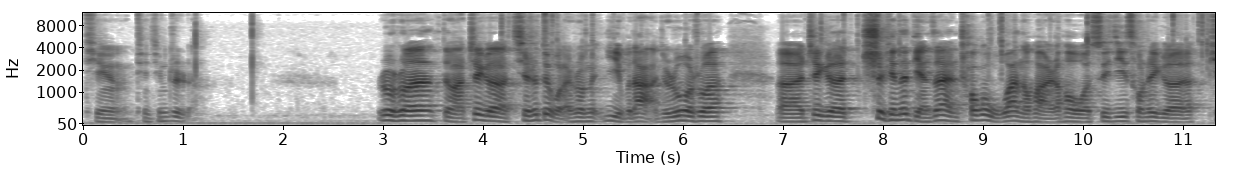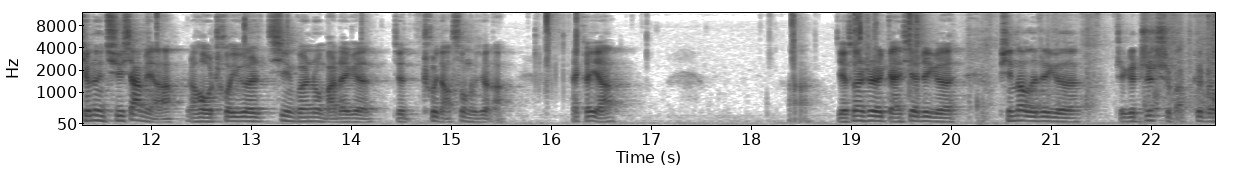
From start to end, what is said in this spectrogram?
挺挺精致的。如果说对吧，这个其实对我来说意义不大。就如果说，呃，这个视频的点赞超过五万的话，然后我随机从这个评论区下面啊，然后我抽一个幸运观众，把这个就抽奖送出去了，还可以啊，啊，也算是感谢这个频道的这个这个支持吧，各种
